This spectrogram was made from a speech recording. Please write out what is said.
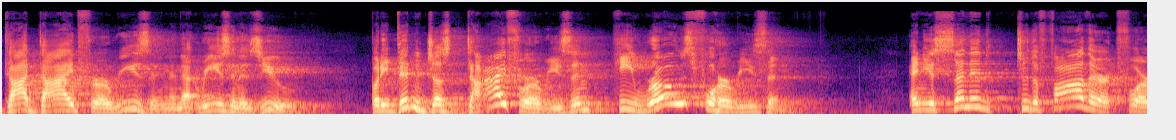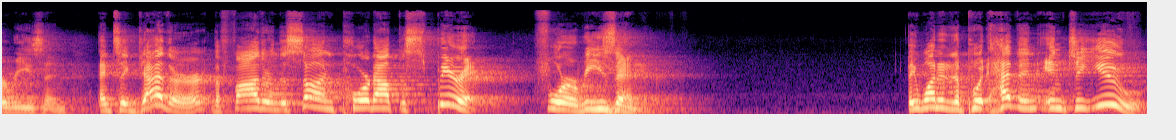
God died for a reason, and that reason is you. But he didn't just die for a reason, he rose for a reason. And he ascended to the Father for a reason. And together, the Father and the Son poured out the Spirit for a reason. They wanted to put heaven into you.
